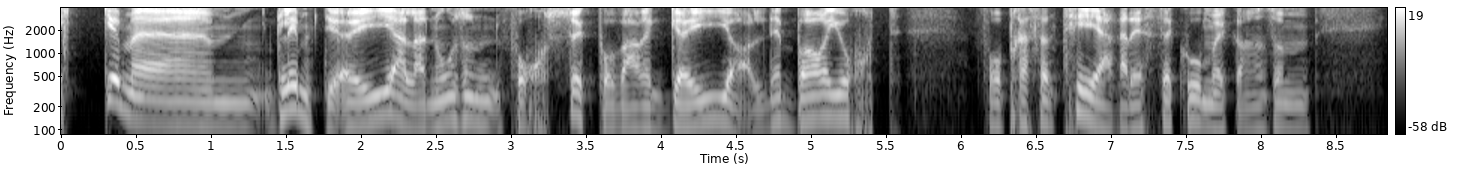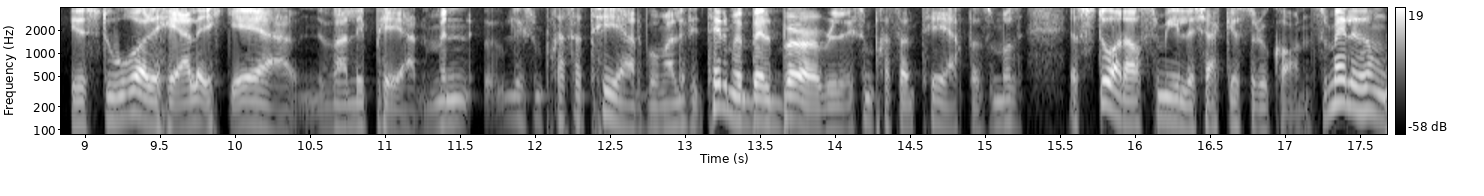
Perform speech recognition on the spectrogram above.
ikke med mm, glimt i øyet eller noe sånn forsøk på å være gøyal, det er bare gjort for å presentere disse komikerne som i det store og det hele ikke er veldig pen, men liksom presentere det på en veldig fin Til og med Bill Burr ble liksom presentert som jeg står der og smiler kjekkeste du kan. Som er liksom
